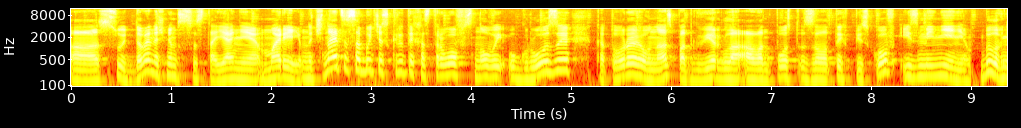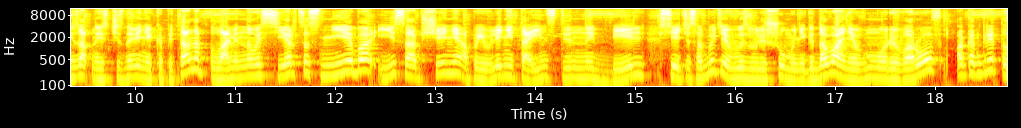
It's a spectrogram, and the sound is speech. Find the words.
а, суть. Давай начнем с состояния морей. Начинается событие скрытых островов с новой угрозы, которая у нас подвергла аванпост Золотых Песков изменениям. Было внезапное исчезновение капитана Пламенного Сердца с неба и сообщение о появлении таинственной Бель. Все эти события вызвали шум и негодование в море воров, а конкретно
